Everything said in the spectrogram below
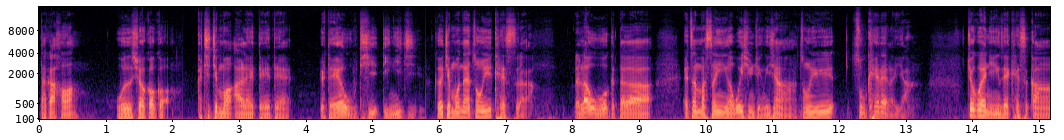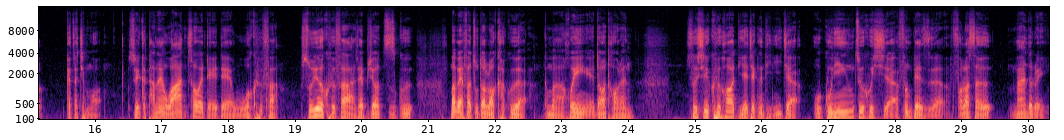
大家好，我是小高高。搿期节目也来谈一谈乐队个夏天第二季。搿节目呢，终于开始了。辣辣我搿搭个一直没声音个微信群里向啊，终于炸开来了一样。交关人侪开始讲搿只节目，所以搿趟呢，我也稍微谈一谈我个看法。所有个看法啊，侪比较主观，没办法做到老客观个。葛末欢迎一道讨论。首先看好第一集跟第二集，我个人最欢喜个分别是福禄寿。Mandarin、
